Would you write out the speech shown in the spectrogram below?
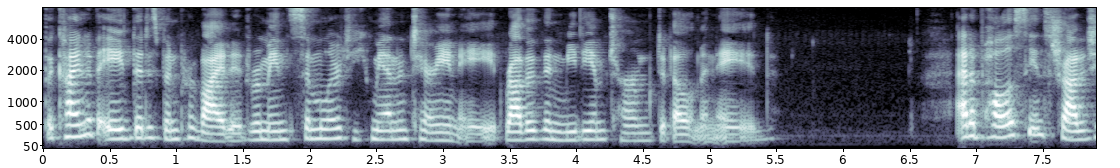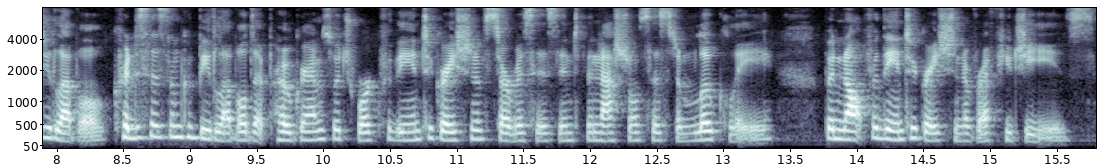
the kind of aid that has been provided remains similar to humanitarian aid rather than medium term development aid. At a policy and strategy level, criticism could be leveled at programs which work for the integration of services into the national system locally, but not for the integration of refugees.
